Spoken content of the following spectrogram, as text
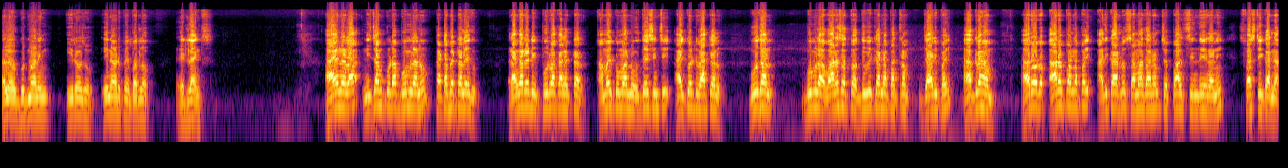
హలో గుడ్ మార్నింగ్ ఈరోజు ఈనాడు పేపర్లో హెడ్లైన్స్. ఆయనల నిజాం కూడా భూములను కట్టబెట్టలేదు. రంగారెడ్డి పూర్వ కలెక్టర్ అమయ్ కుమార్ను ఉద్దేశించి హైకోర్టు వ్యాఖ్యలు. భూదాన్ భూముల వారసత్వ ధృవీకరణ పత్రం జారీపై ఆగ్రహం. ఆరో ఆరోపణలపై అధికారులు సమాధానం చెప్పాల్సిందేనని స్పష్టీకరణ.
